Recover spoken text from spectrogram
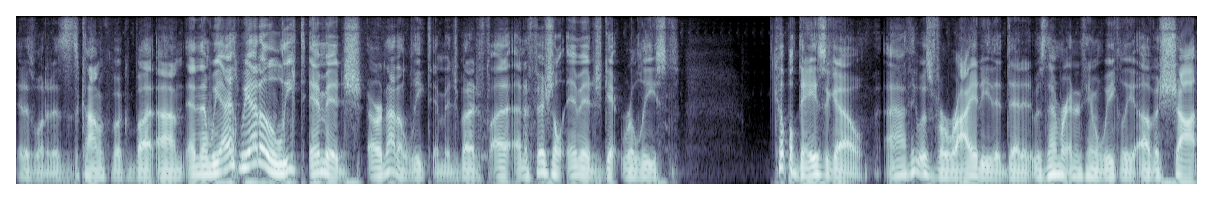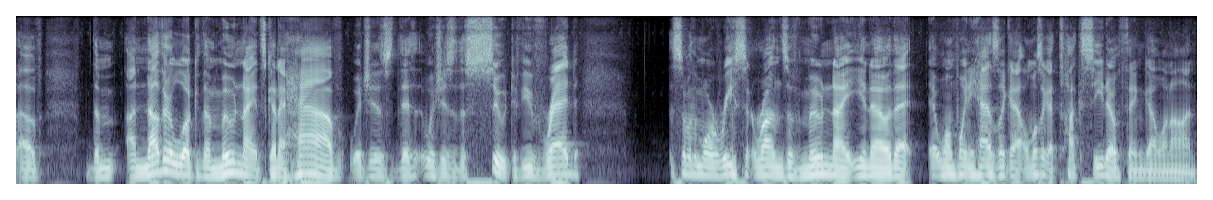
it is what it is. It's a comic book, but um, and then we had, we had a leaked image or not a leaked image, but a, an official image get released a couple days ago. I think it was Variety that did it. It was Number Entertainment Weekly of a shot of the another look the Moon Knight's going to have, which is this, which is the suit. If you've read some of the more recent runs of Moon Knight, you know that at one point he has like a almost like a tuxedo thing going on,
